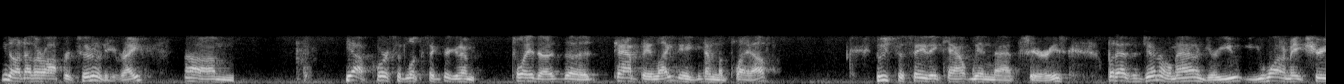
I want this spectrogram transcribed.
you know another opportunity, right? Um, yeah, of course, it looks like they're going to play the the Tampa Bay Lightning again in the playoff. Who's to say they can't win that series? But as a general manager, you you want to make sure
